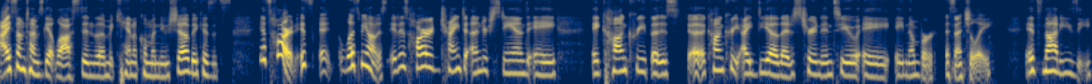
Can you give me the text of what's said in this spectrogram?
I sometimes get lost in the mechanical minutia because it's it's hard. It's it, let's be honest, it is hard trying to understand a a concrete that is a concrete idea that is turned into a a number essentially. It's not easy.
